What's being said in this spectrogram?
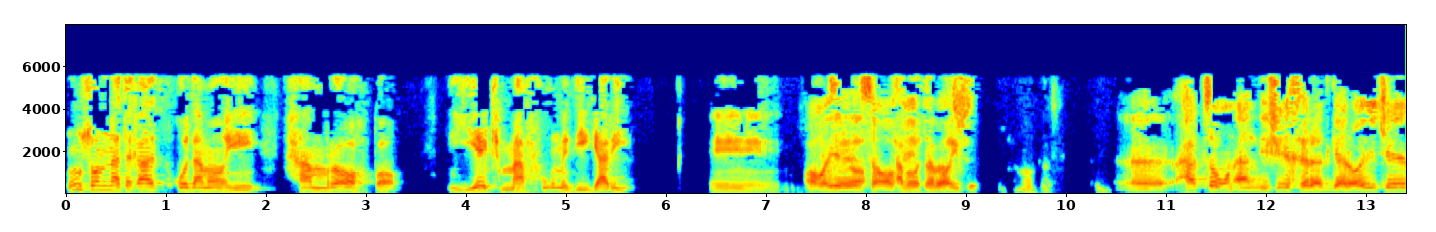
اون سنت قدمایی همراه با یک مفهوم دیگری آقای صحافی حتی اون اندیشه خردگرایی که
